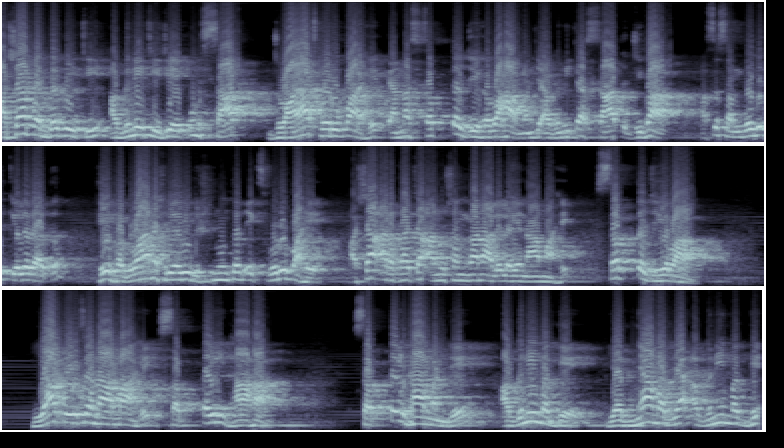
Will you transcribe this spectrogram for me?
अशा पद्धतीची अग्नीची जी एकूण सात ज्वाळा स्वरूप आहेत त्यांना सप्त जिहवा म्हणजे अग्नीच्या सात जिभा असं संबोधित केलं जातं. हे भगवान श्रीहरी विष्णूंचं एक स्वरूप आहे. अशा अर्थाच्या अनुषंगानं आलेलं हे नाम आहे सप्त जेवा या पुढचं नाम आहे सप्तैधाहा. सप्तैधा म्हणजे अग्नीमध्ये यज्ञामधल्या अग्नीमध्ये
